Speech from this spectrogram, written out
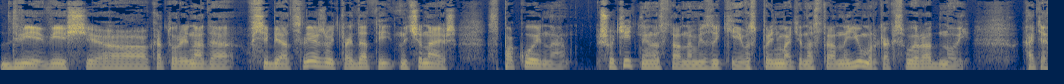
две вещи, а, которые надо в себе отслеживать, когда ты начинаешь спокойно шутить на иностранном языке и воспринимать иностранный юмор как свой родной. Хотя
